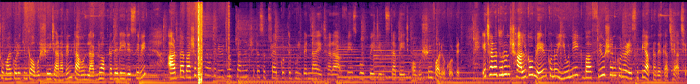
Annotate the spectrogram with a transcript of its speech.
সময় করে কিন্তু অবশ্যই জানাবেন কেমন লাগল আপনাদের এই রেসিপি আর তার পাশাপাশি আমাদের সেটা সাবস্ক্রাইব করতে ভুলবেন না। এছাড়া ফেসবুক পেজ ইনস্টা পেজ অবশ্যই ফলো করবেন। এছাড়া ধরুন, শালগমের কোনো ইউনিক বা ফিউশন কোনো রেসিপি আপনাদের কাছে আছে।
